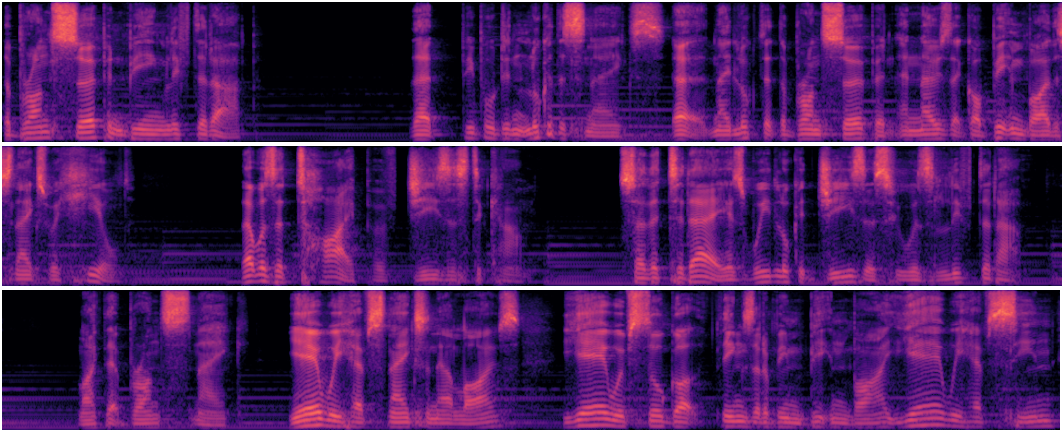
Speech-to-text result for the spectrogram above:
the bronze serpent being lifted up, that people didn't look at the snakes, uh, they looked at the bronze serpent, and those that got bitten by the snakes were healed. That was a type of Jesus to come. So that today, as we look at Jesus who was lifted up like that bronze snake, yeah, we have snakes in our lives. Yeah, we've still got things that have been bitten by. Yeah, we have sin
